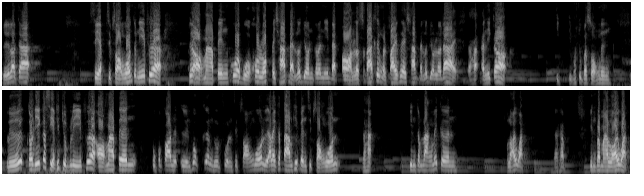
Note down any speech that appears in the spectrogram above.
หรือเราจะเสียบ 12 โวลต์ตัวนี้เพื่อเพื่อออกมาเป็นขั้วบวกขั้วลบไปชาร์จแบตรถยนต์กรณีแบตอ่อนเราสตาร์ทเครื่องปั่นไฟเพื่อชาร์จแบตรถยนต์เราได้นะฮะอันนี้ก็อีกอีกวัตถุประสงค์หนึ่ง หรือตัวนี้ก็เสียบที่จุดบุหรี่เพื่อออกมาเป็นอุปกรณ์อื่นๆ พวกเครื่องดูดฝุ่น 12 โวลต์หรืออะไรก็ตามที่เป็น 12 โวลต์นะฮะกินกำลังไม่เกิน 100 วัตต์นะครับกินประมาณ 100 วัตต์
